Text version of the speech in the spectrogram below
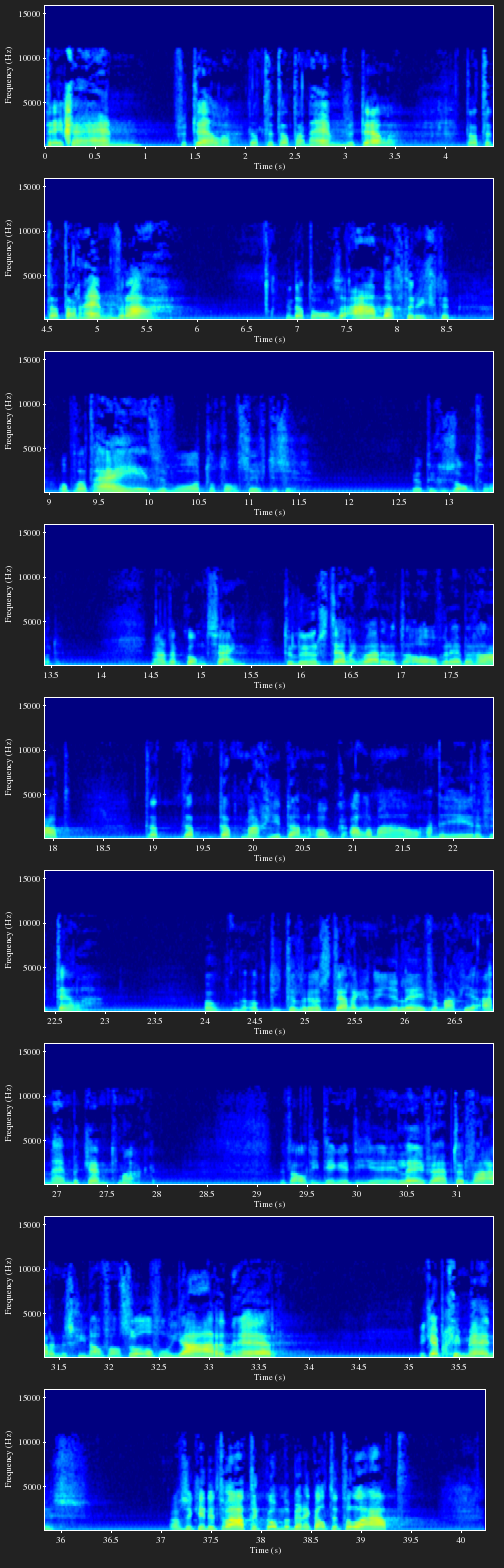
tegen Hem vertellen. Dat we dat aan Hem vertellen. Dat we dat aan Hem vragen. En dat we onze aandacht richten op wat Hij in zijn woord tot ons heeft te zeggen. Wilt u gezond worden? Nou, dan komt zijn teleurstelling waar we het al over hebben gehad. Dat, dat, dat mag je dan ook allemaal aan de Heer vertellen. Ook, ook die teleurstellingen in je leven mag je aan Hem bekendmaken. Met al die dingen die je in je leven hebt ervaren, misschien al van zoveel jaren her. Ik heb geen mens. Als ik in het water kom, dan ben ik altijd te laat.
